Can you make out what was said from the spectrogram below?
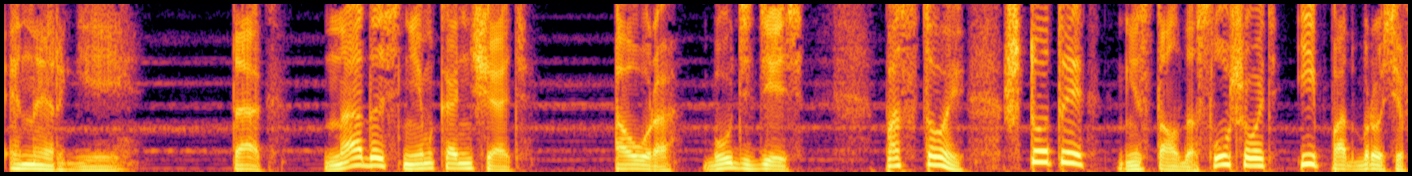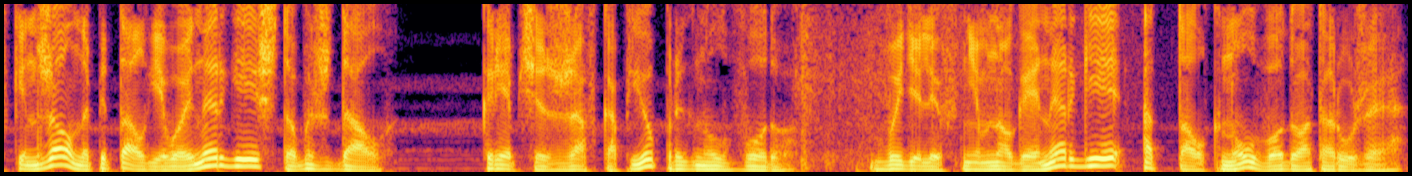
энергией? Так, надо с ним кончать. Аура, будь здесь. «Постой! Что ты...» Не стал дослушивать и, подбросив кинжал, напитал его энергией, чтобы ждал. Крепче сжав копье, прыгнул в воду. Выделив немного энергии, оттолкнул воду от оружия.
